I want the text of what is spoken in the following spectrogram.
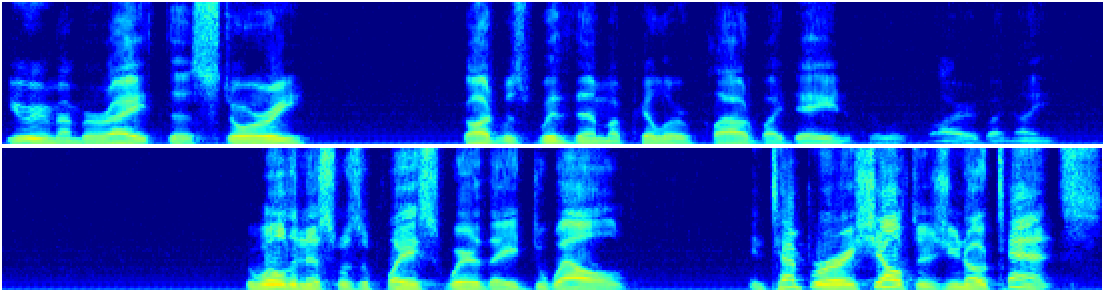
You remember, right? The story. God was with them, a pillar of cloud by day and a pillar of fire by night. The wilderness was a place where they dwelled in temporary shelters, you know, tents,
